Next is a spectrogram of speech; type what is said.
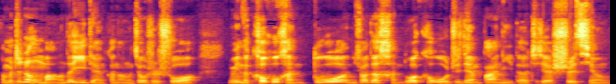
那么真正忙的一点，可能就是说，因为你的客户很多，你需要在很多客户之间把你的这些事情。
